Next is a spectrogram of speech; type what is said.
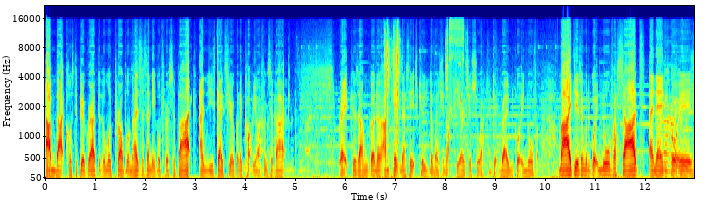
I'm that close to Belgrade, but the only problem is, is I need to go through Sabak, and these guys here are going to cut me off in Sabak. Right, because I'm gonna, I'm taking this HQ division up here just so I can get round, go to Nova. My idea is I'm gonna go to Nova Sad and then go to.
